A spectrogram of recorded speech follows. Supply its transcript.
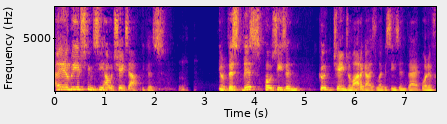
it'll be interesting to see how it shakes out because you know this this postseason could change a lot of guys' legacies. In that, what if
